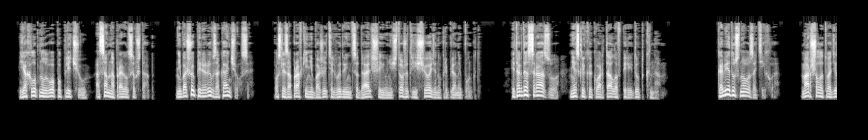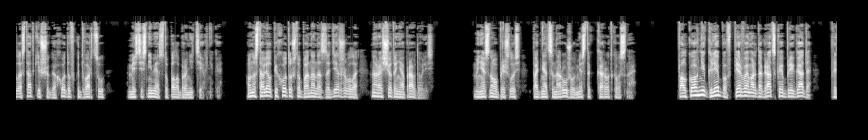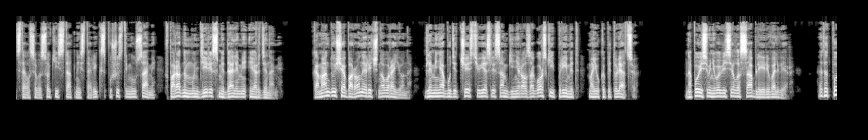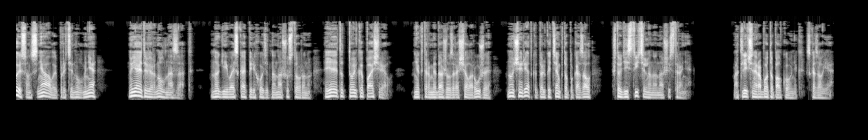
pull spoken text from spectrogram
Я хлопнул его по плечу, а сам направился в штаб. Небольшой перерыв заканчивался. После заправки небожитель выдвинется дальше и уничтожит еще один укрепленный пункт. И тогда сразу несколько кварталов перейдут к нам. К обеду снова затихло. Маршал отводил остатки шагоходов к дворцу, вместе с ними отступала бронетехника. Он оставлял пехоту, чтобы она нас задерживала, но расчеты не оправдывались. Мне снова пришлось подняться наружу вместо короткого сна. «Полковник Глебов, первая мордоградская бригада», представился высокий статный старик с пушистыми усами, в парадном мундире с медалями и орденами. «Командующий обороной речного района. Для меня будет честью, если сам генерал Загорский примет мою капитуляцию». На поясе у него висела сабля и револьвер. Этот пояс он снял и протянул мне, но я это вернул назад. Многие войска переходят на нашу сторону, и я это только поощрял. Некоторым я даже возвращал оружие — но очень редко только тем, кто показал, что действительно на нашей стороне. «Отличная работа, полковник», — сказал я.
